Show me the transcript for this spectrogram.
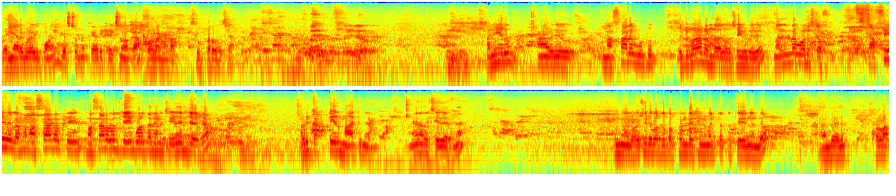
വഞ്ഞാറുമ്പോൾ വഴി പോകണമെങ്കിൽ ജസ്റ്റ് ഒന്ന് കയറി കഴിച്ചു നോക്കാം. കൊള്ളാം കേട്ടോ. സൂപ്പർ ദോശ. പനീറും ആ ഒരു മസാല കൂട്ടും ഒരുപാടുണ്ട് ആ ദോശയുടെ ഒരു നല്ലപോലെ സ്റ്റഫ് സ്റ്റഫ് ചെയ്തല്ല നമ്മൾ മസാല മസാല ദോശ ചെയ്യുമ്പോൾ തന്നെയാണ് ചെയ്തതിന് ശേഷം അവർ കട്ട് ചെയ്ത് മാറ്റുന്നതാണ് അങ്ങനെ അവർ ചെയ്തു തരുന്നത് പിന്നെ ദോശയുടെ പുറത്ത് പ്രസന്റേഷനും മറ്റൊക്കെ ചെയ്യുന്നുണ്ട്. എന്തായാലും കൊള്ളാം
